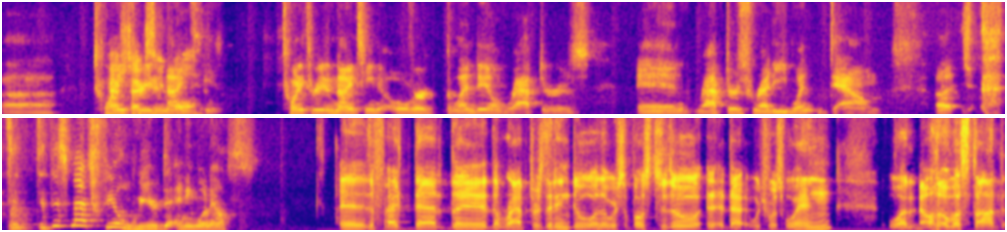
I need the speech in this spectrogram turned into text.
uh, twenty three to nineteen. Twenty three to nineteen over Glendale Raptors, and Raptors ready went down. Uh, did, did this match feel weird to anyone else? Uh, the fact that the, the Raptors didn't do what they were supposed to do, uh, that which was win, what all of us thought.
